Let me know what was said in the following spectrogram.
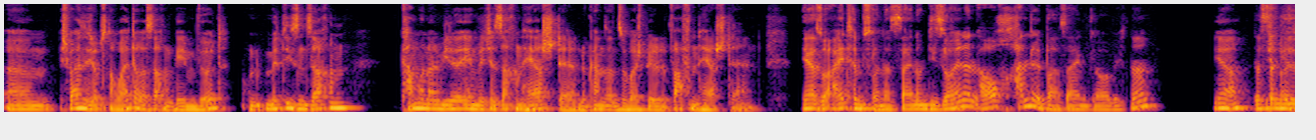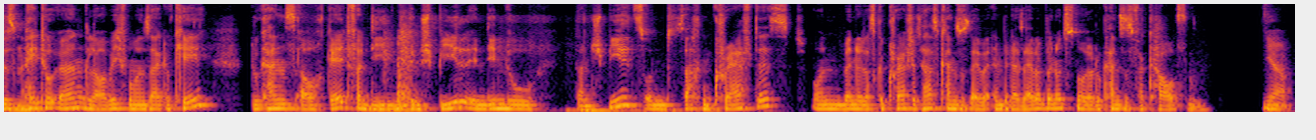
Ähm, ich weiß nicht, ob es noch weitere Sachen geben wird. Und mit diesen Sachen kann man dann wieder irgendwelche Sachen herstellen. Du kannst dann zum Beispiel Waffen herstellen. Ja, so Items sollen das sein und die sollen dann auch handelbar sein, glaube ich, ne? Ja, Das ist dann dieses. Pay to Earn, glaube ich, wo man sagt, okay, du kannst auch Geld verdienen mit dem Spiel, indem du dann spielst und Sachen craftest. Und wenn du das gecraftet hast, kannst du es entweder selber benutzen oder du kannst es verkaufen. Ja.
